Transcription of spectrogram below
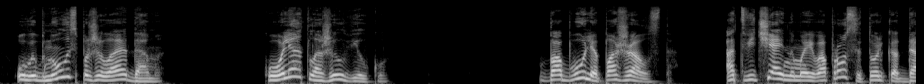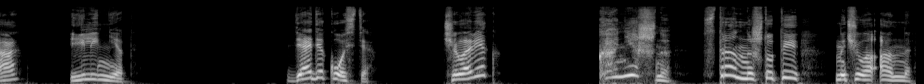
— улыбнулась пожилая дама. Коля отложил вилку. «Бабуля, пожалуйста, отвечай на мои вопросы только «да» или «нет». «Дядя Костя, человек?» «Конечно! Странно, что ты...» — начала Анна.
